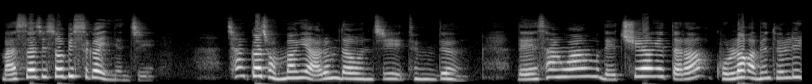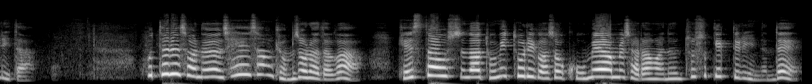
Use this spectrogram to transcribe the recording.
마사지 서비스가 있는지, 창가 전망이 아름다운지 등등 내 상황, 내 취향에 따라 골라가면 될 일이다. 호텔에서는 세상 겸손하다가 게스트하우스나 도미토리 가서 고매함을 자랑하는 투숙객들이 있는데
